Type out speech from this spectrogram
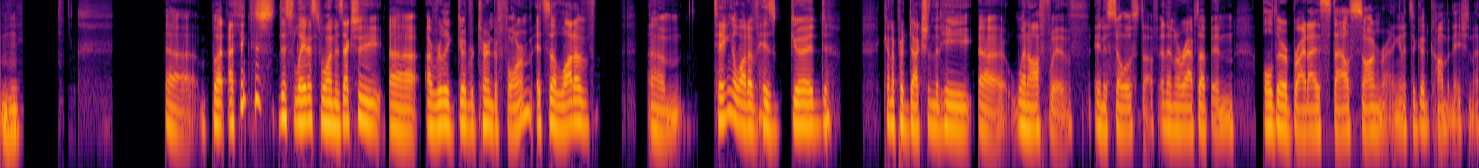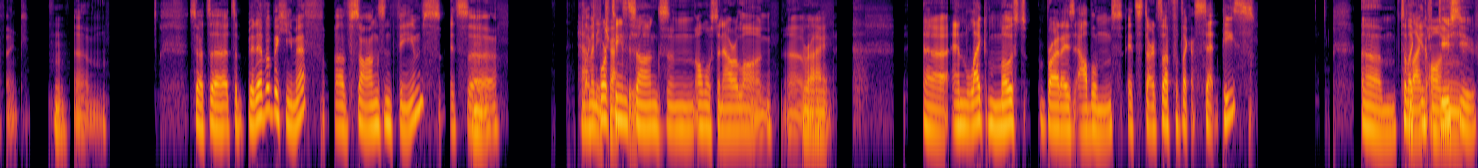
Mhm. uh, but I think this this latest one is actually uh, a really good return to form. It's a lot of um, taking a lot of his good kind of production that he uh, went off with in his solo stuff, and then wrapped up in older Bright Eyes style songwriting, and it's a good combination, I think. Hmm. Um, so it's a it's a bit of a behemoth of songs and themes. It's uh, How like many 14 tracks? songs and almost an hour long. Um, right. Uh, and like most Bright Eyes albums, it starts off with like a set piece. Um, to like, Like introduce on- you.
